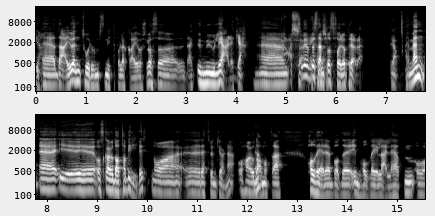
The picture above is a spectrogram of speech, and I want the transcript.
Ja. Eh, det er jo en toroms midt på Løkka i Oslo, så det er, umulig er det ikke. Eh, altså, så vi har bestemt oss for å prøve. Ja. Men eh, Og skal jo da ta bilder nå eh, rett rundt hjørnet, og har jo da Ja. måttet halvere både innholdet i leiligheten og,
